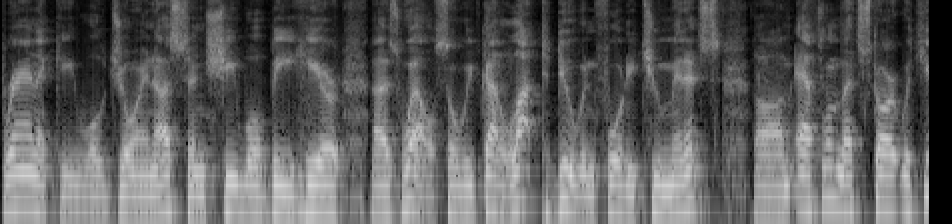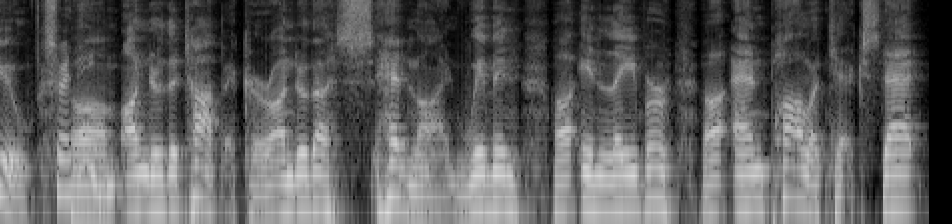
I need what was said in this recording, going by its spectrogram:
Braneky will join us, and she will be here as well. So we've got a lot to do in 42 minutes. Um, let's start with you. Sure thing. Um, under the topic or under the headline, "Women uh, in Labor uh, and Politics." That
